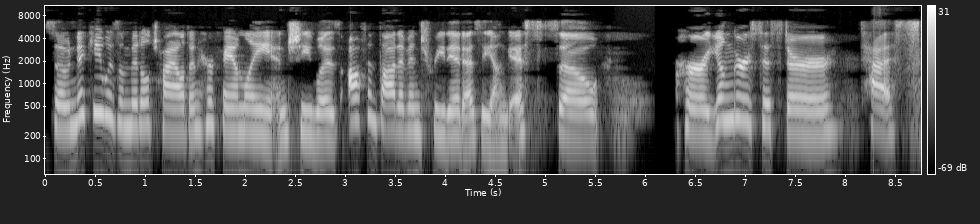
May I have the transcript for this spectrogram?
So Nikki was a middle child in her family, and she was often thought of and treated as the youngest. So her younger sister, Tess,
